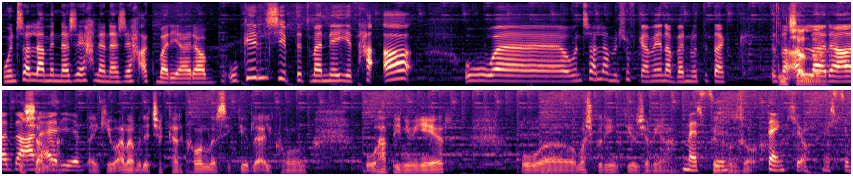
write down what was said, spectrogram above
وإن شاء الله من نجاح لنجاح أكبر يا رب. وكل شيء بتتمناه يتحقق و... وإن شاء الله بنشوف كمان بنوتتك. إذا إن شاء الله راد عن قريب. ثانك يو وأنا بدي أتشكركم. ميرسي كثير لكم و happy new year ومشكورين كثير جميعا. merci. thank you merci.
